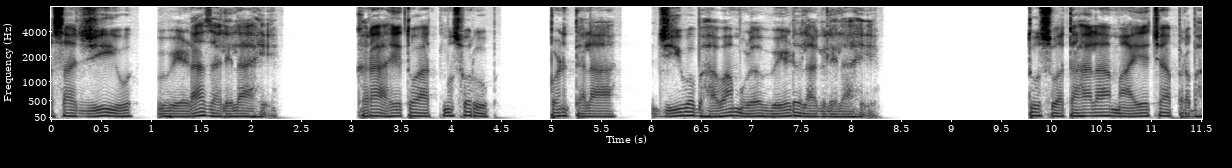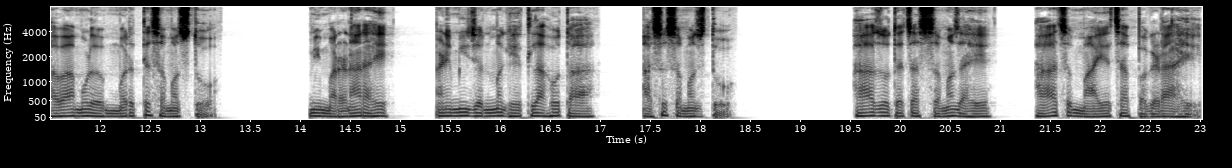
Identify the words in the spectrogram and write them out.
तसा जीव वेडा झालेला आहे. खरा आहे तो आत्मस्वरूप पण त्याला जीवभावामुळं वेड लागलेला आहे. तो स्वतःला मायेच्या प्रभावामुळं मर्त्य समजतो. मी मरणार आहे आणि मी जन्म घेतला होता असं समजतो. हा जो त्याचा समज आहे हाच मायेचा पगडा आहे.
